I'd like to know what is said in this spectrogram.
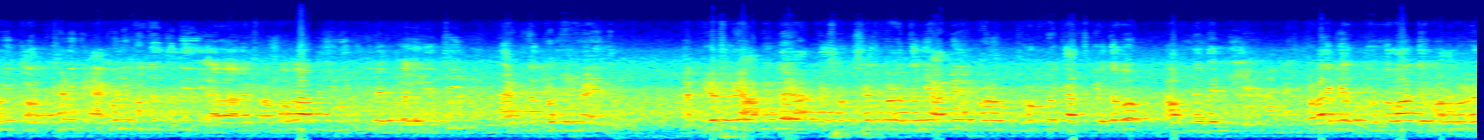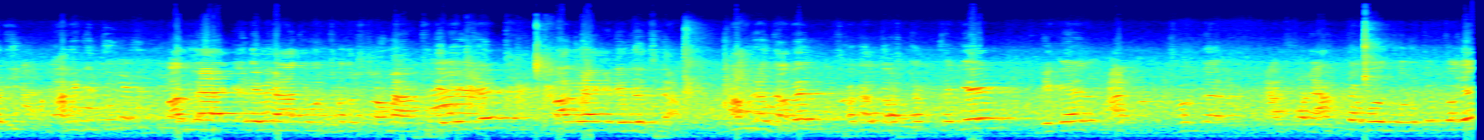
আমি তৎক্ষণিক এখনই কিন্তু যদি আহ, সম্ভব হয় আমি যদি কিছু করে দিচ্ছি আর কিছু ডোনেশন এনে দেবো আর বিশেষ করে আমি ভাই হাতকে শক্তিশালী করার কোনো সবসময় কাজ করে দেবো আপনাদের নিয়ে। সবাইকে ধন্যবাদ ভালোবাসা আমি কিন্তু বাংলা একাডেমির আজীবন সদস্য, আমার আট থেকে বাংলা একাডেমিতে ছিলাম। আপনারা যাবেন সকাল দশটার থেকে বিকেল আট সন্ধ্যা, আট পরে আটটা পর্যন্ত অনুষ্ঠান চলে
